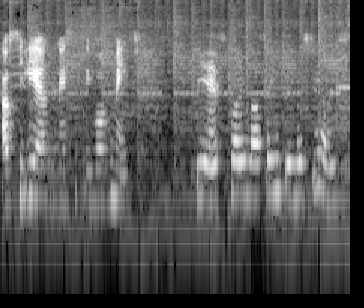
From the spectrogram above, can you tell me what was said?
auxiliando nesse desenvolvimento. E esse foi o nosso ensino de hoje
